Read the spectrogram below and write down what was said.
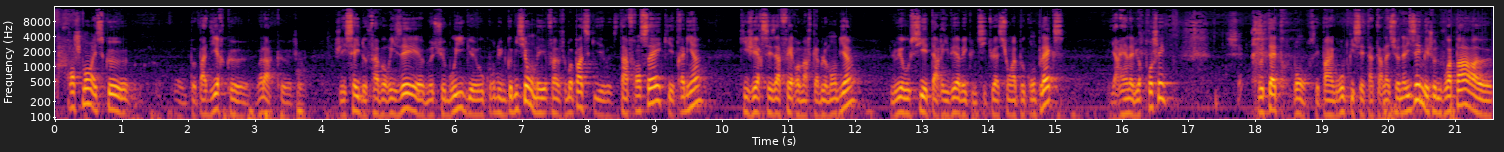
Franchement, est-ce que on ne peut pas dire que voilà que j'essaye de favoriser euh, Monsieur Bouygues au cours d'une commission, mais enfin je vois pas ce qui. C'est un Français qui est très bien, qui gère ses affaires remarquablement bien. Lui aussi est arrivé avec une situation un peu complexe. Il n'y a rien à lui reprocher. Peut-être, bon, c'est pas un groupe qui s'est internationalisé, mais je ne vois pas, euh,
